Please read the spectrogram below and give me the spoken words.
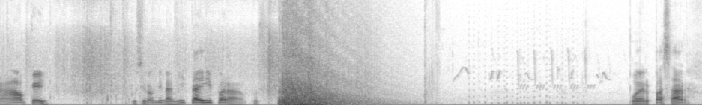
Ah, ok. Pusieron dinamita ahí para, pues... Poder pasar.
